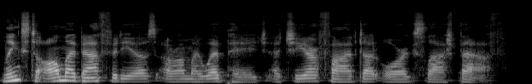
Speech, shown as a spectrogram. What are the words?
Links to all my bath videos are on my webpage at gr5.org/bath.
